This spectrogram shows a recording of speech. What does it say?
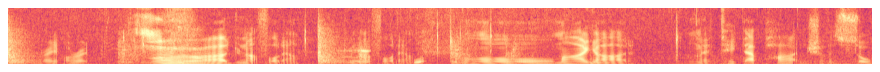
Alright, alright. Ugh, do not fall down. Do not fall down. Oh my god. I'm gonna take that pot and shove it so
